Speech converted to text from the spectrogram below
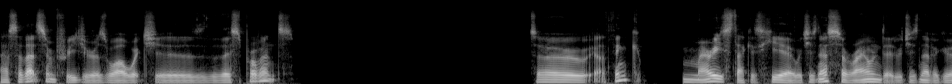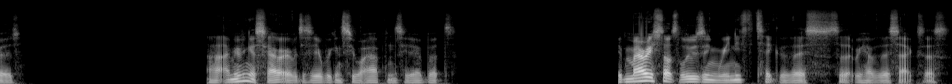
Uh, so that's in Phrygia as well, which is this province. So I think Mary's stack is here, which is now surrounded, which is never good. Uh, I'm moving a scout over to see if we can see what happens here, but if Mary starts losing, we need to take this so that we have this access.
